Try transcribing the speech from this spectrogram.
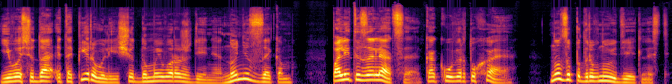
Его сюда этапировали еще до моего рождения, но не с зэком. Политизоляция, как у вертухая но за подрывную деятельность.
